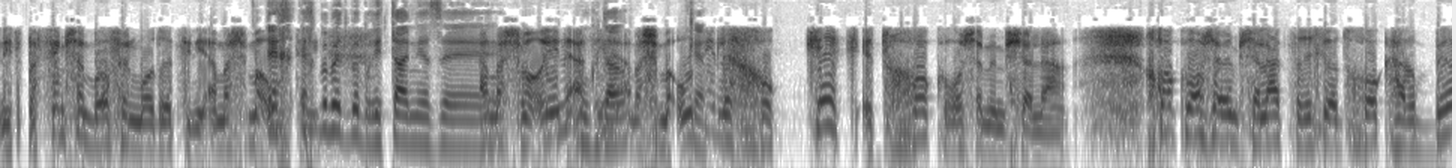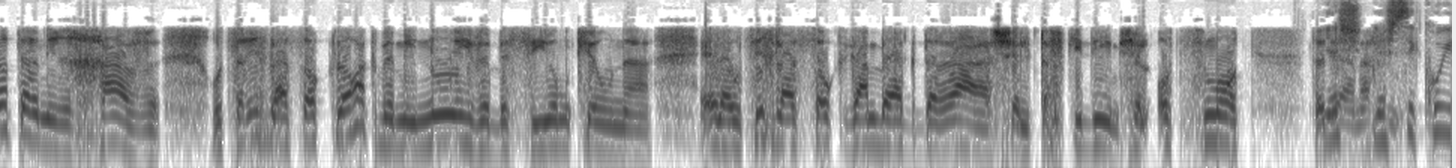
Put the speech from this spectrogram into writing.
נתפסים שם באופן מאוד רציני. המשמעות איך, היא... איך באמת בבריטניה זה המשמעות, מוגדר? המשמעות כן. היא לחוקק את חוק ראש הממשלה. חוק ראש הממשלה צריך להיות חוק הרבה יותר נרחב. הוא צריך לעסוק לא רק במינוי ובסיום כהונה, אלא הוא צריך לעסוק גם בהגדרה של תפקידים, של עוצמות. יש, יודע, אנחנו... יש סיכוי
